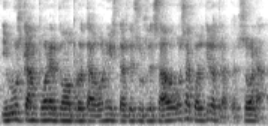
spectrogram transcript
y buscan poner como protagonistas de sus desahogos a cualquier otra persona.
